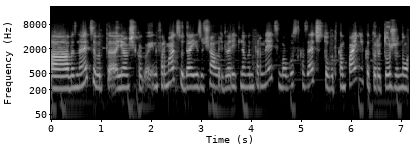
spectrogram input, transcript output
А, вы знаете, вот э, я вообще как информацию, да, изучала предварительно в интернете, могу сказать, что вот компании, которые тоже, ну,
